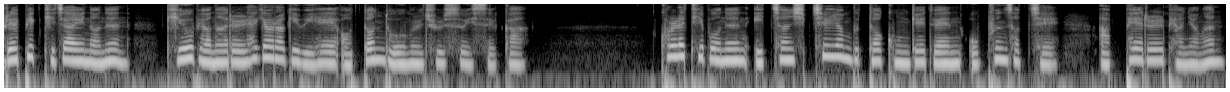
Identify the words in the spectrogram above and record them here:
그래픽 디자이너는 기후 변화를 해결하기 위해 어떤 도움을 줄 수 있을까? 콜레티보는 2017년부터 공개된 오픈 서체 아펠을 변형한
